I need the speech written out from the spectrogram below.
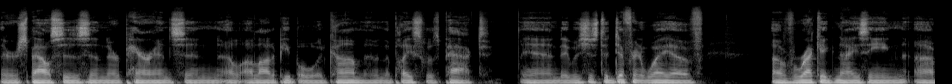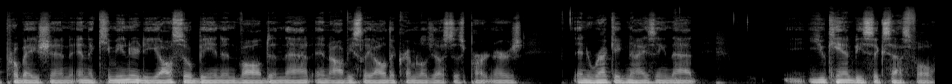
their spouses and their parents and a, a, lot of people would come and the place was packed and it was just a different way of of recognizing uh, probation and the community also being involved in that and obviously all the criminal justice partners and recognizing that you can be successful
